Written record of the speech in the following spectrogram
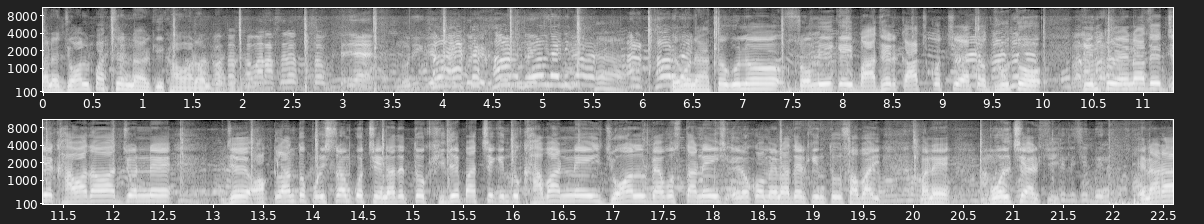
মানে জল পাচ্ছেন না আর কি খাওয়ার অন্তত। কেউ, আর খাওয়ার দেখুন এতগুলো শ্রমিক এই বাঁধের কাজ করছে এত দ্রুত কিন্তু এনাদের যে খাওয়া দাওয়ার জন্যে যে অক্লান্ত পরিশ্রম করছে, এনাদের তো খিদে পাচ্ছে, কিন্তু খাবার নেই, জল ব্যবস্থা নেই, এরকম এনাদের কিন্তু সবাই মানে বলছে আর কি। এনারা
